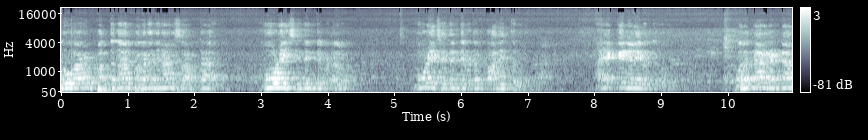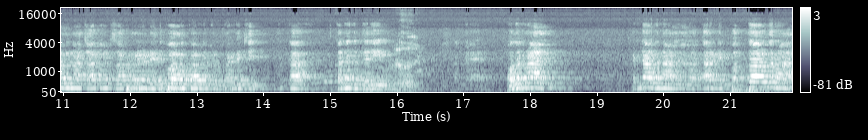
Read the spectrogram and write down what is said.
ஒரு வாரம் பத்து நாள் பதினஞ்சு நாள் சாப்பிட்டா மூளை சிதைந்து விடும். மூளை சிதைந்து விடும் பாதித்து விடும். மயக்க நிலை வந்து முதல் நாள் ரெண்டாவது நாள் சாக்லேட் சாப்பிட்றேன் எதிர்பார்த்து தெரியும் முதல் நாள் ரெண்டாவது நாள் கரண்டி பத்தாவது நாள்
